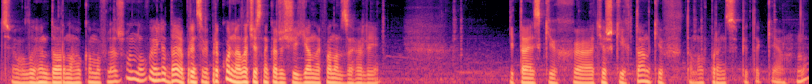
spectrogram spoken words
цього легендарного камуфляжу. Ну, виглядає, в принципі, прикольно, але, чесно кажучи, я не фанат взагалі китайських е, тяжких танків, тому, в принципі, таке. Ну,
